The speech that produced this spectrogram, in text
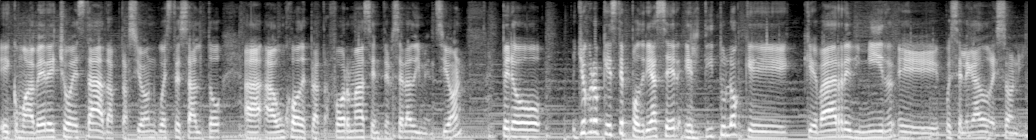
eh, como haber hecho esta adaptación o este salto a, un juego de plataformas en tercera dimensión. Pero yo creo que este podría ser el título que, va a redimir eh, pues el legado de Sonic.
